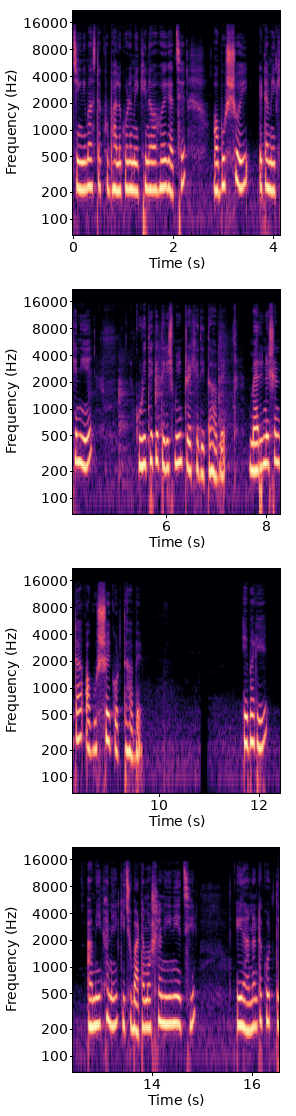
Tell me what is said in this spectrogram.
চিংড়ি মাছটা খুব ভালো করে মেখে নেওয়া হয়ে গেছে। অবশ্যই এটা মেখে নিয়ে কুড়ি থেকে তিরিশ মিনিট রেখে দিতে হবে। ম্যারিনেশনটা অবশ্যই করতে হবে। এবারে আমি এখানে কিছু বাটা মশলা নিয়ে নিয়েছি। এই রান্নাটা করতে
